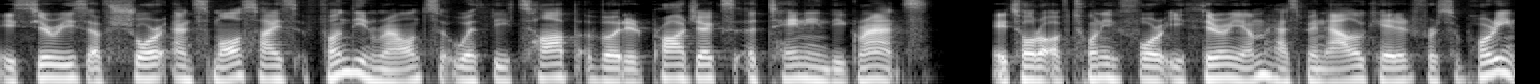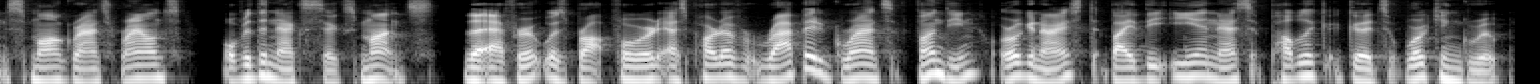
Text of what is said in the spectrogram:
a series of short and small size funding rounds with the top voted projects attaining the grants. A total of 24 Ethereum has been allocated for supporting small grants rounds over the next six months. The effort was brought forward as part of rapid grants funding organized by the ENS Public Goods Working Group.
